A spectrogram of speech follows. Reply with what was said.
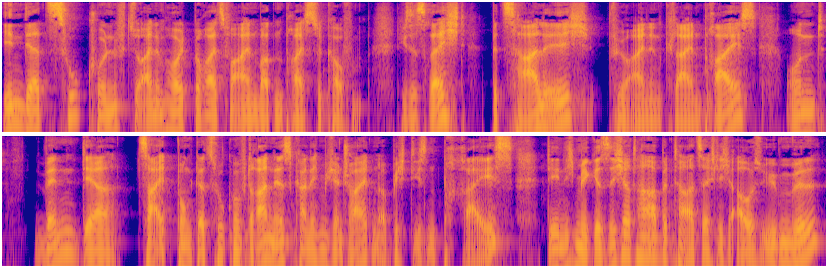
in der Zukunft zu einem heute bereits vereinbarten Preis zu kaufen. Dieses Recht bezahle ich für einen kleinen Preis und wenn der Zeitpunkt der Zukunft dran ist, kann ich mich entscheiden, ob ich diesen Preis, den ich mir gesichert habe, tatsächlich ausüben will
